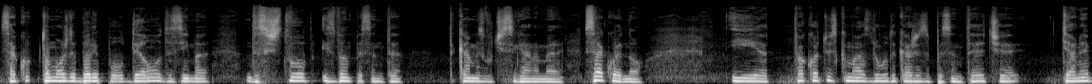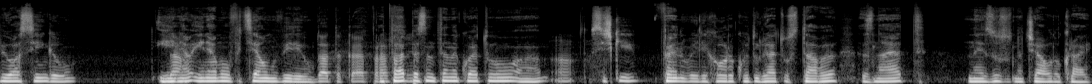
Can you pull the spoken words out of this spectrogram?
Всяко, то може да бъде по-отделно, да си има, да съществува извън песента. Така ми звучи сега на мене. Всяко едно. И а, това, което искам аз друго да кажа за песента е, че тя не е била сингъл и, да. няма, и няма официално видео. Да, така е. Прав а това е песента, на която а, а. всички фенове или хора, които гледат остава, знаят на Езус от начало до край.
